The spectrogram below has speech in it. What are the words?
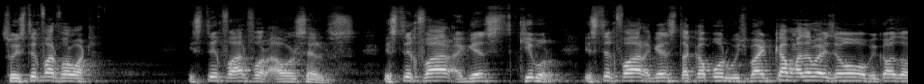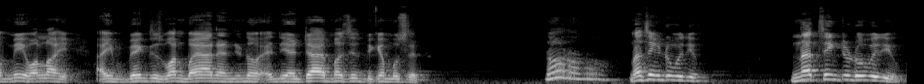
So istighfar for what? Istighfar for ourselves. Istighfar against kibr. Istighfar against takabur, which might come otherwise, oh, because of me, wallahi. I make this one bayan and you know, and the entire masjid became Muslim. No, no, no. Nothing to do with you. Nothing to do with you.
